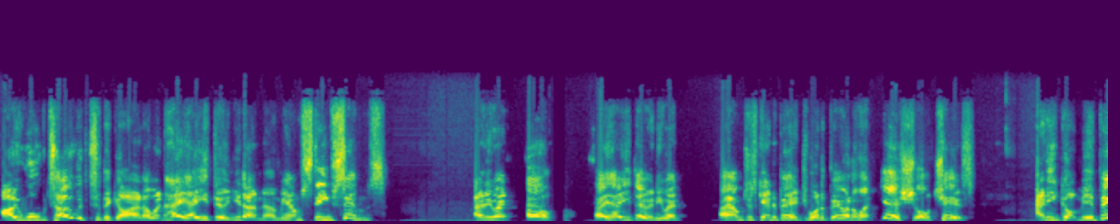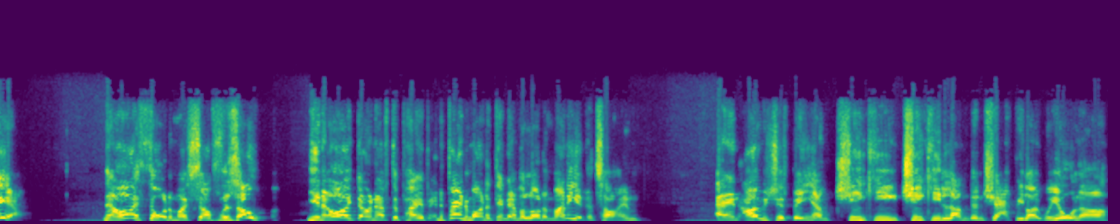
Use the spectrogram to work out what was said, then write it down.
I walked over to the guy and I went, "Hey, how you doing? You don't know me? I'm Steve Sims." And he went, "Oh, hey, how you doing?" He went, Hey, I'm just getting a beer. Do you want a beer? And I went, Yeah, sure, cheers. And he got me a beer. Now I thought to myself, result. You know, I don't have to pay a bit. Bear in mind, I didn't have a lot of money at the time. And I was just being, you know, cheeky, cheeky London chappy like we all are.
